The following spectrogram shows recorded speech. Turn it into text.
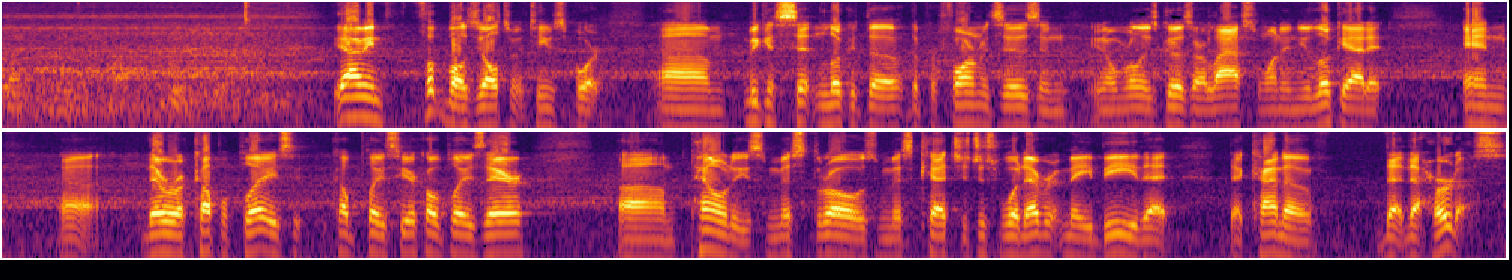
collectively? Yeah, I mean, football is the ultimate team sport. Um, we can sit and look at the, the performances, and you know we're only as good as our last one. And you look at it, and uh, there were a couple plays, a couple plays here, a couple plays there, um, penalties, missed throws, missed catches, just whatever it may be that that kind of that, that hurt us.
